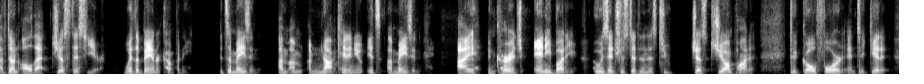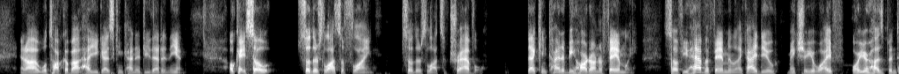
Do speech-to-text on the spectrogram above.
I've done all that just this year with a banner company. It's amazing. I'm, I'm, I'm not kidding you. It's amazing. I encourage anybody who is interested in this to just jump on it, to go forward and to get it and uh, we'll talk about how you guys can kind of do that in the end. Okay, so so there's lots of flying, so there's lots of travel. That can kind of be hard on a family. So if you have a family like I do, make sure your wife or your husband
